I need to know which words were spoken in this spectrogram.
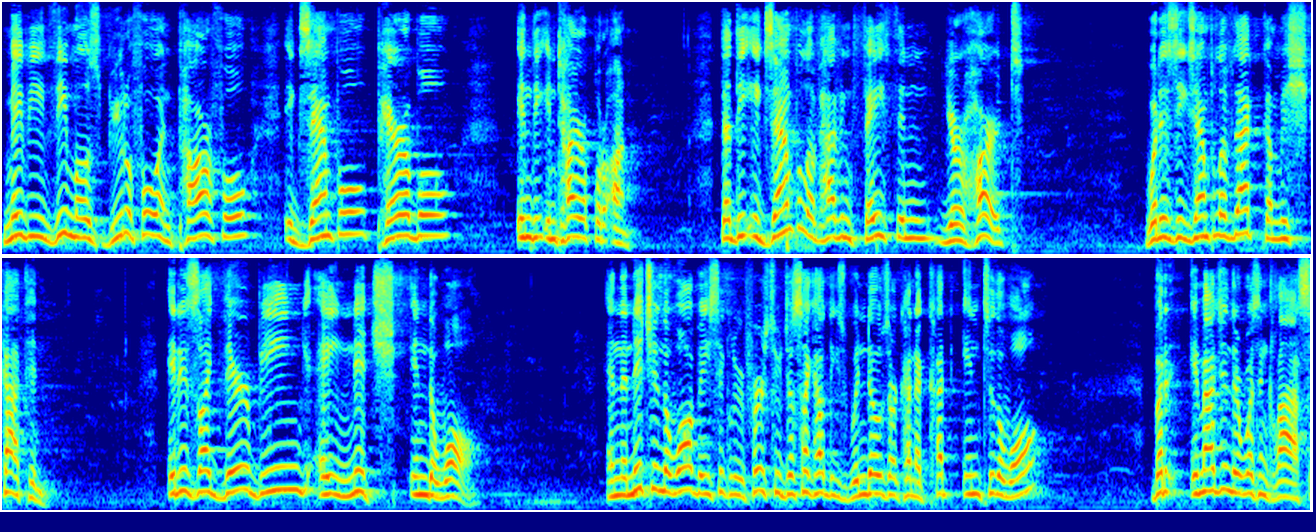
maybe the most beautiful and powerful example, parable in the entire Quran. That the example of having faith in your heart, what is the example of that? Kamishkatin. It is like there being a niche in the wall. And the niche in the wall basically refers to just like how these windows are kind of cut into the wall. But imagine there wasn't glass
